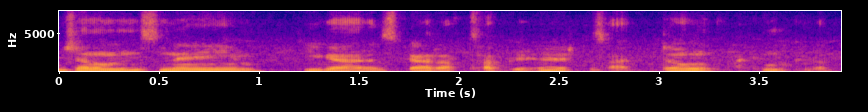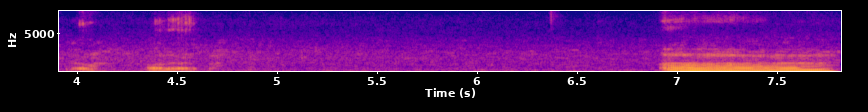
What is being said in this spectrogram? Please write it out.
gentleman's name. You guys got off top of your head because I don't. I can look it up though. Hold up. Um,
